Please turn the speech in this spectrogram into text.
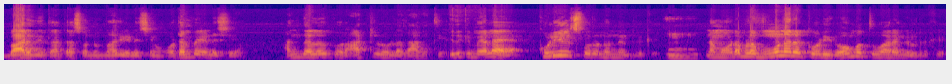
பாரதி தாத்தா சொன்ன மாதிரி என்ன செய்யும் உடம்பே என்ன செய்யும் அந்த அளவுக்கு ஒரு ஆற்றல் உள்ளதாக தெரியும். இதுக்கு மேல குளியல் சுரணம்னு இருக்கு. நம்ம உடம்புல மூணரை கோடி ரோம துவாரங்கள் இருக்கு.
